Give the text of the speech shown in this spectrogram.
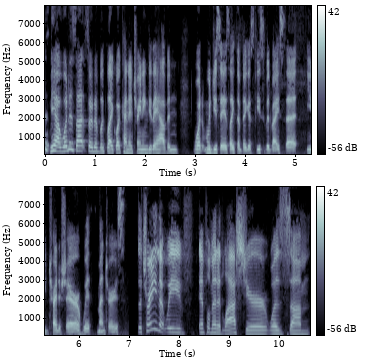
yeah. What does that sort of look like? What kind of training do they have? And what would you say is like the biggest piece of advice that you'd try to share with mentors? the training that we've implemented last year was um,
